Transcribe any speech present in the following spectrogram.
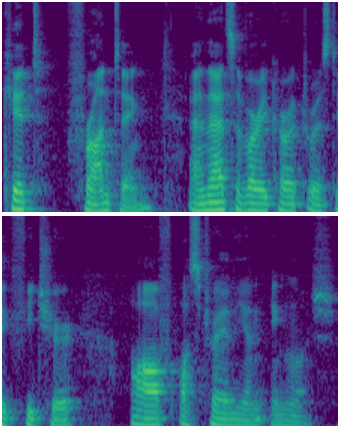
kit fronting, and that's a very characteristic feature of Australian English.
